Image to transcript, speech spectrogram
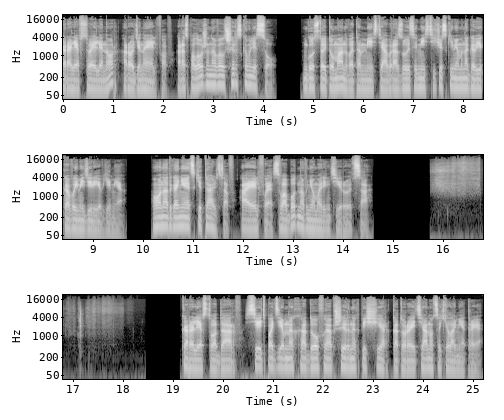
Королевство Эленор, родина эльфов, расположено в Элширском лесу. Густой туман в этом месте образуется мистическими многовековыми деревьями. Он отгоняет скитальцев, а эльфы свободно в нем ориентируются. Королевство Дарф – сеть подземных ходов и обширных пещер, которые тянутся километры.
